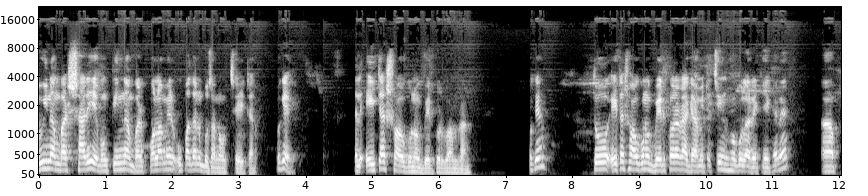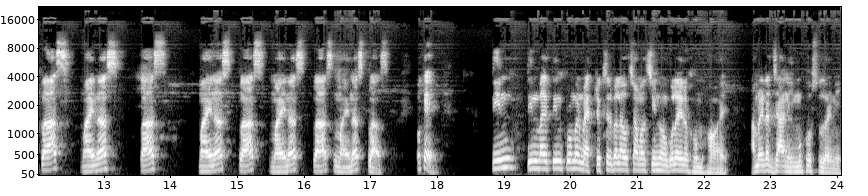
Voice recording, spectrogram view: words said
দুই নাম্বার সারি এবং তিন নাম্বার কলামের উপাদান বোঝানো হচ্ছে এইটা ওকে তাহলে এইটার সহগুণক বের করব আমরা ওকে তো এটা সহগুণক বের করার আগে আমি এটা চিহ্নগুলো রেখি এখানে plus minus plus minus plus minus plus minus plus okay তিন তিন বাই তিন ক্রমের ম্যাট্রিক্সের বেলা হচ্ছে আমার চিহ্নগুলো এরকম হয়। আমরা এটা জানি, মুখস্থ জানি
